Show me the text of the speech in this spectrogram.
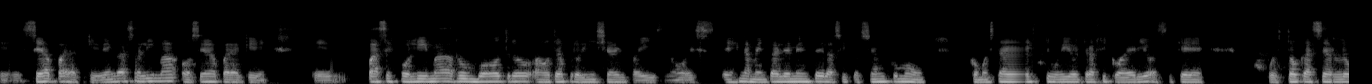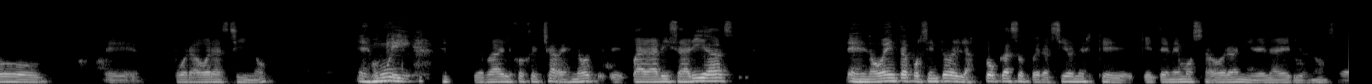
eh, sea para que vengas a Lima o sea para que eh, pases por Lima rumbo a, otro, a otra provincia del país. ¿no? Es, es lamentablemente la situación como, como está distribuido el tráfico aéreo, así que pues toca hacerlo eh, por ahora sí, ¿no? Es muy cerrar el Jorge Chávez, ¿no? paralizarías el 90% de las pocas operaciones que, que, tenemos ahora a nivel aéreo, ¿no? O sea,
